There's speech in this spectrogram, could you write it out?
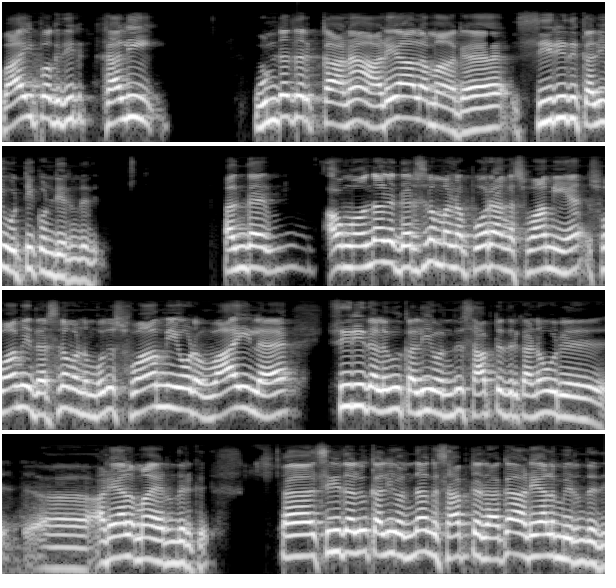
வாய்ப்பகுதியில் களி உண்டதற்கான அடையாளமாக சிறிது களி ஒட்டி கொண்டிருந்தது. அந்த அவங்க வந்து அந்த தரிசனம் பண்ண போகிறாங்க சுவாமியை. சுவாமியை தரிசனம் பண்ணும்போது சுவாமியோட வாயில் சிறிதளவு களி வந்து சாப்பிட்டதற்கான ஒரு அடையாளமாக இருந்திருக்கு. சிறிதளவு களி வந்து அங்கே சாப்பிட்டதாக அடையாளம் இருந்தது.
